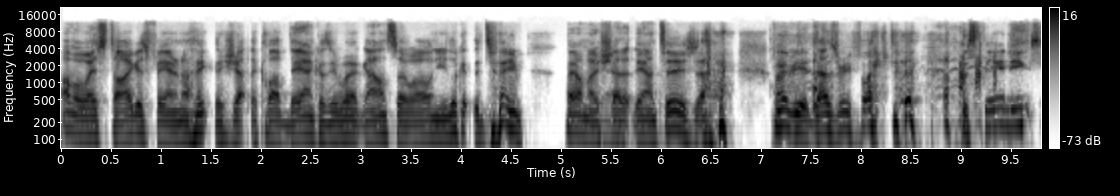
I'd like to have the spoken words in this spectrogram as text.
I'm a West Tigers fan, and I think they shut the club down because they weren't going so well. And you look at the team, they almost yeah. shut it down too. So maybe it does reflect the standings.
